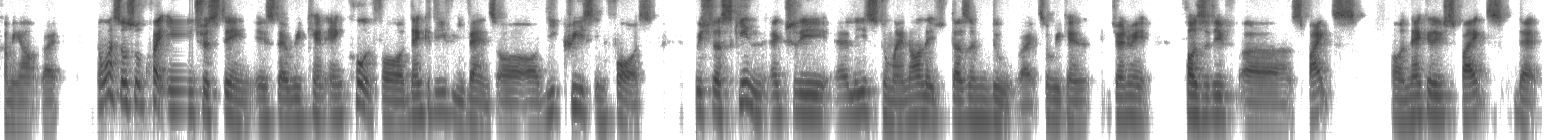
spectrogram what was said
coming out, right? And what's also quite interesting is that we can encode for negative events or, or decrease in force, which the skin actually, at least to my knowledge, doesn't do, right? So we can generate positive uh, spikes or negative spikes that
